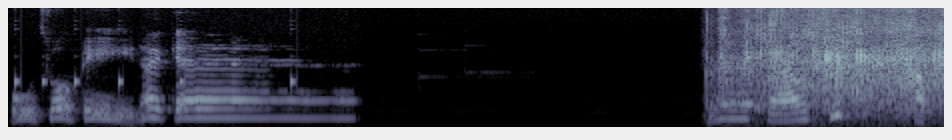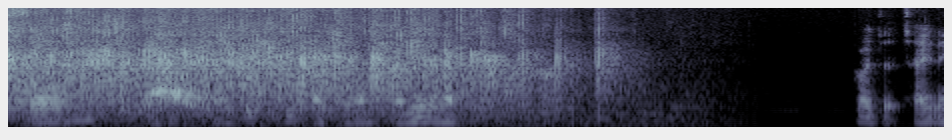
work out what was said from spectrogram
ผู้โชคดีได้แก่นางสาวทิพย์อักษรทิพย์อักษรอันนี้นะครับ ก็จะใช้ใน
